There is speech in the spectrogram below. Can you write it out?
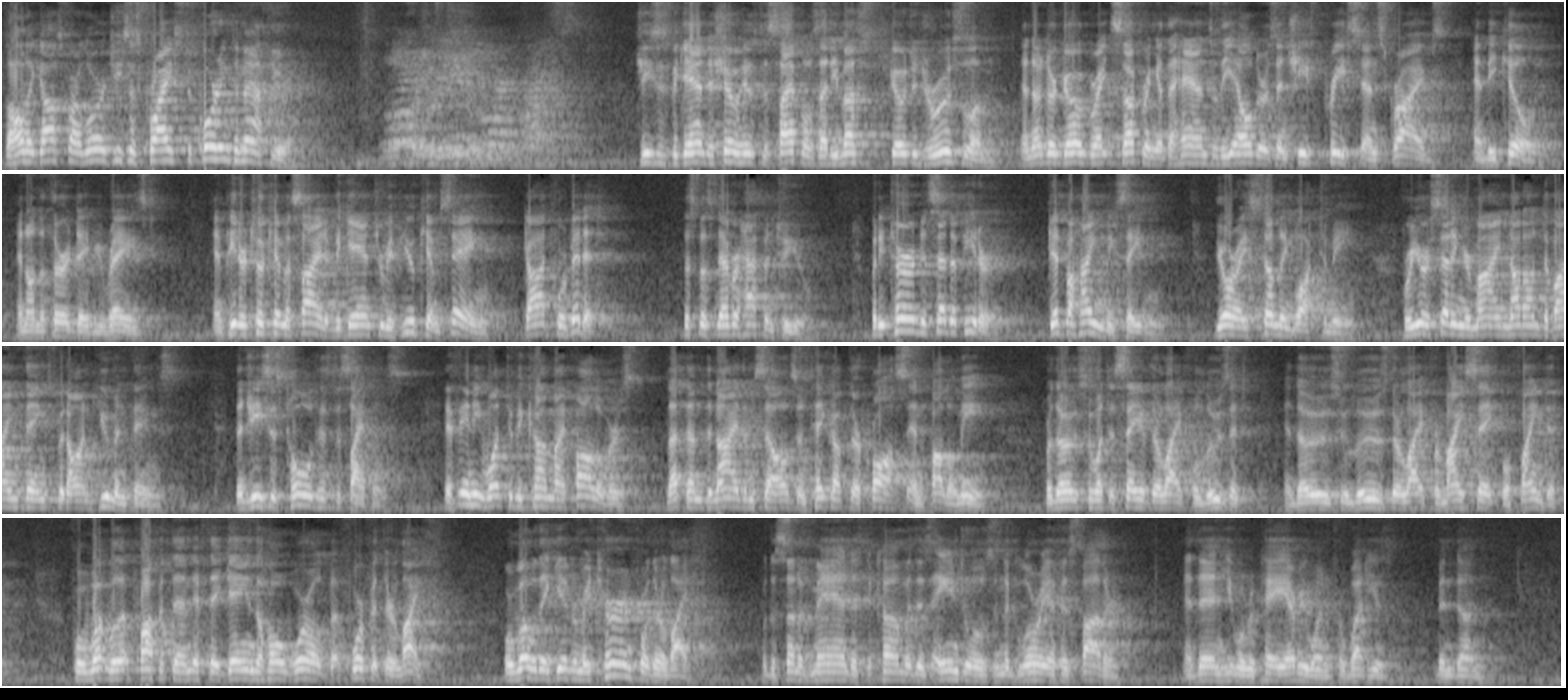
The Holy Gospel of our Lord Jesus Christ according to Matthew. Glory to you, Jesus began to show his disciples that he must go to Jerusalem and undergo great suffering at the hands of the elders and chief priests and scribes and be killed, and on the third day be raised. And Peter took him aside and began to rebuke him, saying, God forbid it. This must never happen to you. But he turned and said to Peter, Get behind me, Satan. You are a stumbling block to me for you are setting your mind not on divine things, but on human things. Then Jesus told his disciples, If any want to become my followers, let them deny themselves and take up their cross and follow me. For those who want to save their life will lose it, and those who lose their life for my sake will find it. For what will it profit them if they gain the whole world but forfeit their life? Or what will they give in return for their life? For the Son of Man is to come with his angels in the glory of his Father and then he will repay everyone for what he has been done.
